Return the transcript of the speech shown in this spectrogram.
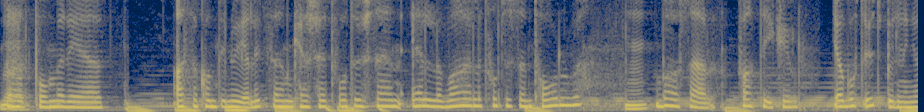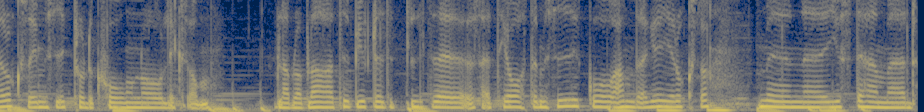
Jag har Nej. hållit på med det alltså kontinuerligt sen kanske 2011 eller 2012. Bara så här, för att det är kul. Jag har gått utbildningar också i musikproduktion och liksom bla bla bla. Typ gjort lite, lite så här teatermusik och andra grejer också. Men eh, just det här med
